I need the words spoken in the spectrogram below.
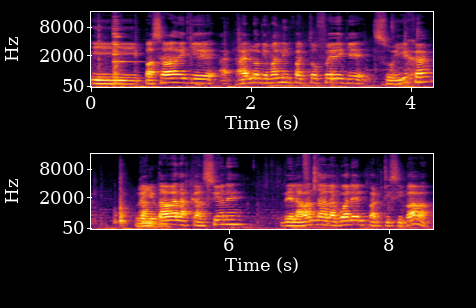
y pasaba de que a, a él lo que más le impactó fue de que su hija Lo cantaba las canciones de la banda a la cual él participaba.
